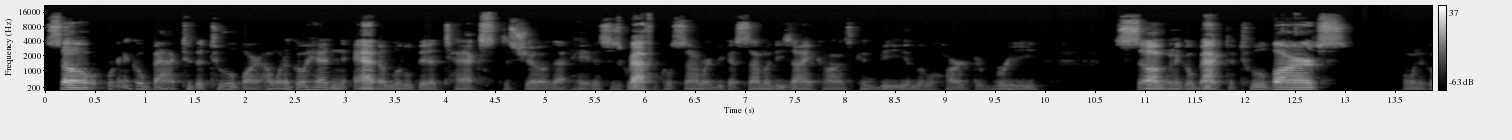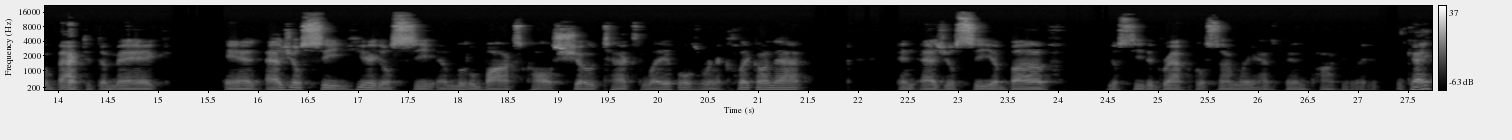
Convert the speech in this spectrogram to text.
So we're going to go back to the toolbar. I want to go ahead and add a little bit of text to show that, hey, this is graphical summary because some of these icons can be a little hard to read. So I'm going to go back to toolbars. I want to go back to DMAIC. And as you'll see here, you'll see a little box called Show Text Labels. We're going to click on that. And as you'll see above, you'll see the graphical summary has been populated. Okay,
